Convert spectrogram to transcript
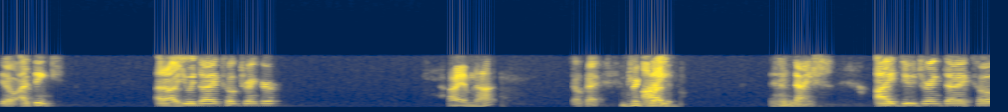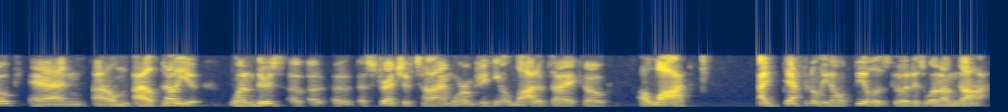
you know I think I don't know. Are You a Diet Coke drinker? I am not. Okay, Drink I-. nice. I do drink Diet Coke, and I'll I'll tell you when there's a, a, a stretch of time where I'm drinking a lot of Diet Coke, a lot, I definitely don't feel as good as when I'm not.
